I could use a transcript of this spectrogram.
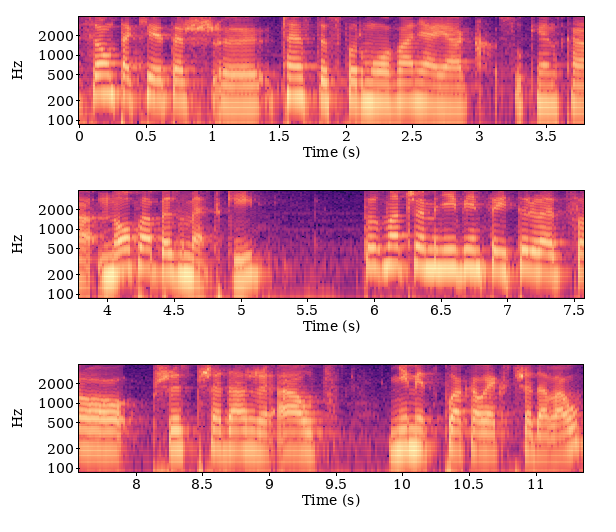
są takie też y, częste sformułowania jak sukienka nowa bez metki. To znaczy mniej więcej tyle, co przy sprzedaży aut Niemiec płakał jak sprzedawał.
